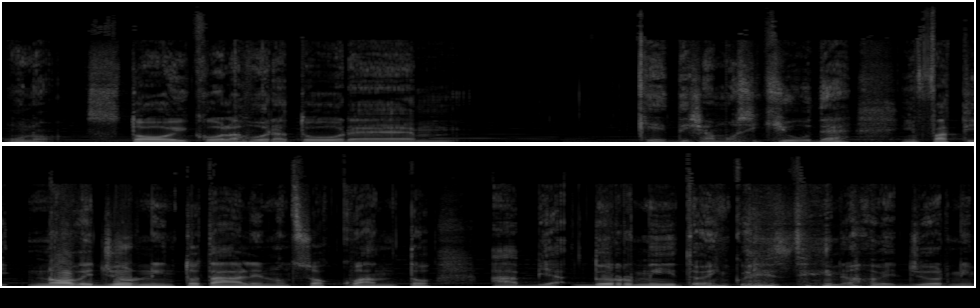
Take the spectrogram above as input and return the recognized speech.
uno stoico lavoratore che diciamo si chiude, infatti nove giorni in totale, non so quanto abbia dormito in questi nove giorni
